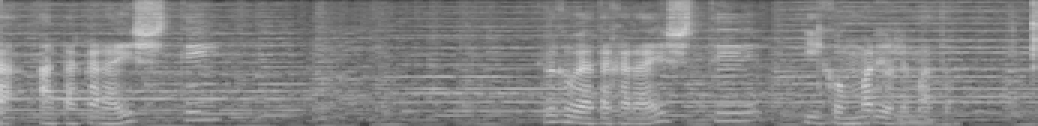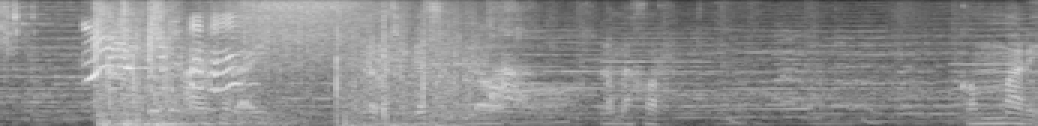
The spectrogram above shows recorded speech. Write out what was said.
a atacar a este. Creo que voy a atacar a este y con Mario le mato. A ese de ahí. Creo que sí que es lo, lo mejor. Con Mario.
